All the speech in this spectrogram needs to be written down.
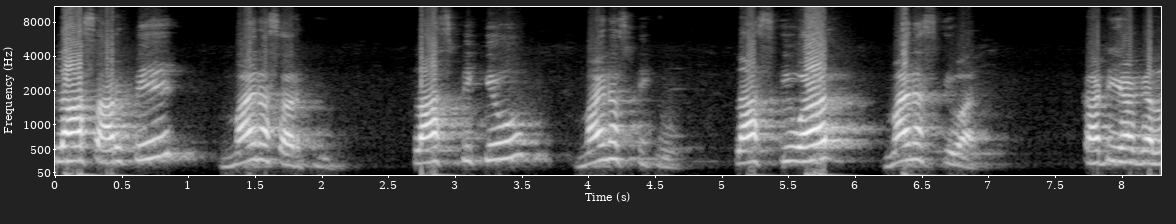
plus R P minus R P plus P Q minus P Q plus Q R minus Q R কাটিয়া গেল,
